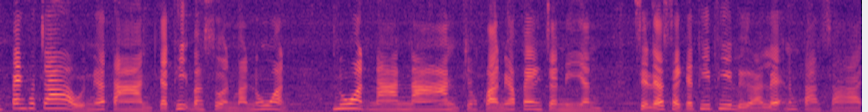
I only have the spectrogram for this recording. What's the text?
ำแป้งข้าวเจ้า เนื้อตาล กะทิบางส่วนมานวด นวดนานๆจนกว่าเนื้อแป้งจะเนียน เสร็จแล้วใส่กะทิที่เหลือและน้ำตาลทราย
